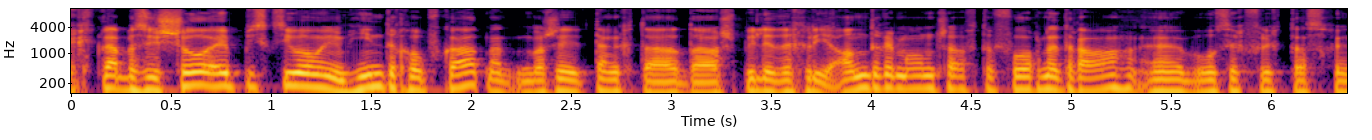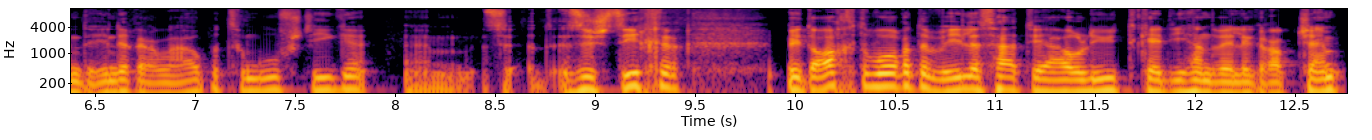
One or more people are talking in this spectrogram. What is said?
ich glaube, es ist schon etwas, was man im Hinterkopf hat. Man hat wahrscheinlich gedacht, da, da spielen ein bisschen andere Mannschaften vorne dran, äh, sich vielleicht das können eher erlauben zum Aufsteigen. Ähm, es, es ist sicher bedacht worden, weil es hat ja auch Leute gegeben, die haben gerade Champ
